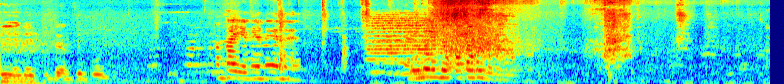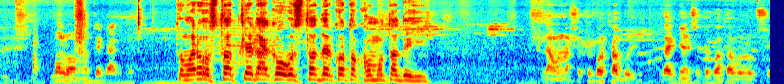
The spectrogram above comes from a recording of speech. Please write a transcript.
এই এই একটু দেন তো বই। এগুলো কথা বলে বলো আমাকে ডাকো। তোমার ওস্তাদকে ডাকো ওস্তাদের কত ক্ষমতা দেখি না ওনার সাথে কথা বলি গার্জিয়ানের সাথে কথা বলুক সে।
